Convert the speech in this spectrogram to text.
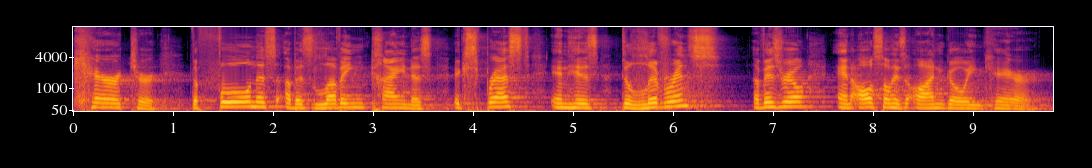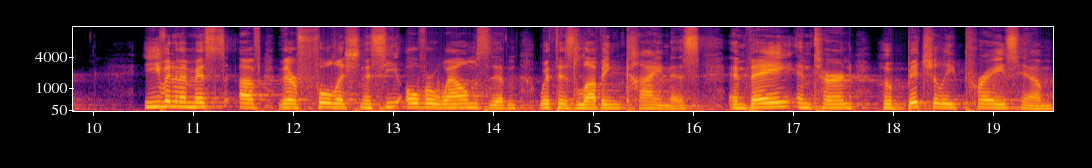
character, the fullness of his loving kindness expressed in his deliverance of Israel and also his ongoing care. Even in the midst of their foolishness, he overwhelms them with his loving kindness, and they, in turn, habitually praise him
